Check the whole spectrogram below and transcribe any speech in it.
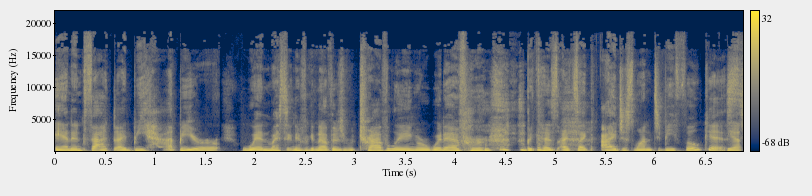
And in fact, I'd be happier when my significant others were traveling or whatever, because it's like I just wanted to be focused. Yep.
